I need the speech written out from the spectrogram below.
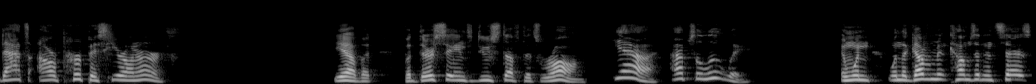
that's our purpose here on earth. Yeah, but but they're saying to do stuff that's wrong. Yeah, absolutely. And when when the government comes in and says,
